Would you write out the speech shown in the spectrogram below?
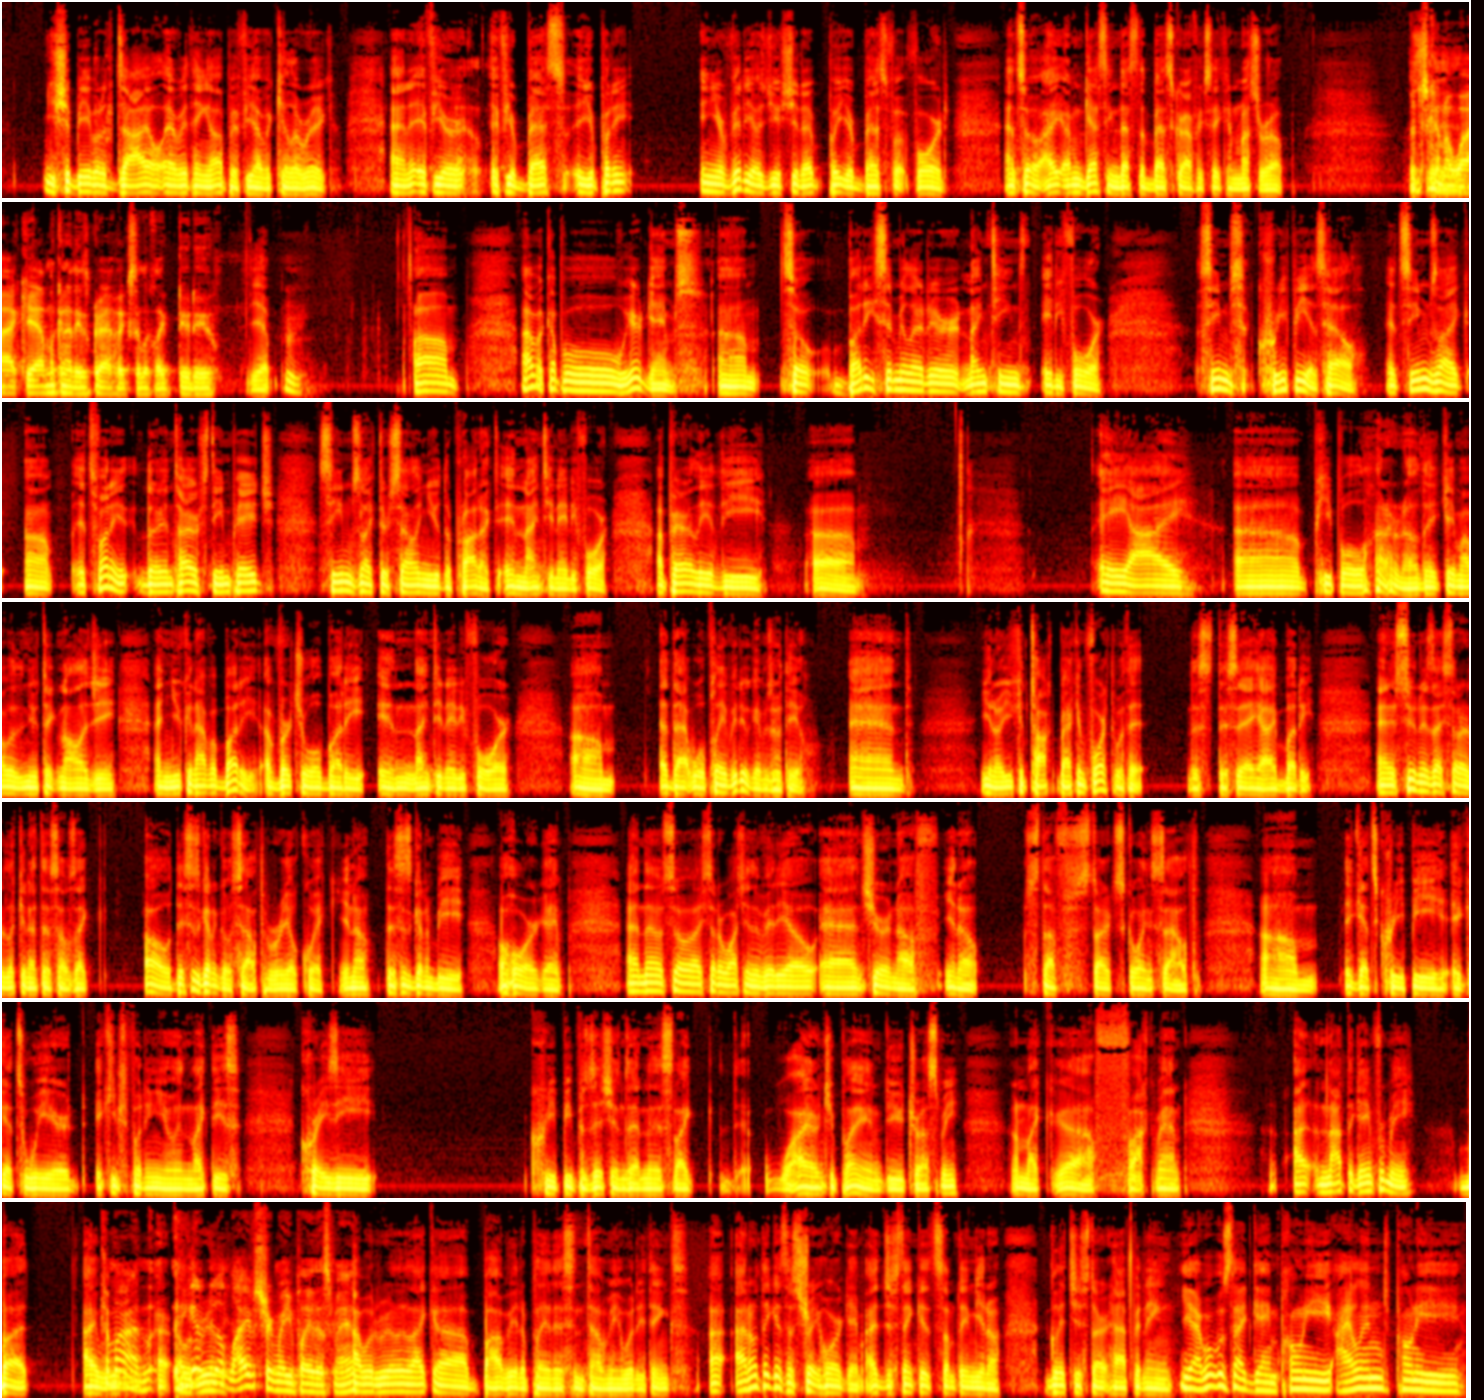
you should be able to dial everything up if you have a killer rig, and if you're if you're best you're putting in your videos, you should have put your best foot forward, and so I, I'm guessing that's the best graphics they can muster up. It's kind of whack. Yeah, I'm looking at these graphics. They look like doo doo. Yep. Um, I have a couple weird games. Um, so Buddy Simulator 1984 seems creepy as hell. It seems like um, it's funny. The entire Steam page seems like they're selling you the product in 1984. Apparently, the um, AI uh, people, I don't know, they came out with a new technology, and you can have a buddy, a virtual buddy in 1984 um, that will play video games with you, and you know you can talk back and forth with it. This this AI buddy, and as soon as I started looking at this, I was like, oh, this is going to go south real quick. You know, this is going to be a horror game. And then so I started watching the video, and sure enough, you know, stuff starts going south. Um, it gets creepy. It gets weird. It keeps putting you in like these crazy, creepy positions, and it's like, why aren't you playing? Do you trust me? And I'm like, oh, fuck, man. I, not the game for me, but I Come would, on, I, I you would gotta really, do a live stream where you play this, man. I would really like uh, Bobby to play this and tell me what he thinks. I, I don't think it's a straight horror game. I just think it's something you know, glitches start happening. Yeah, what was that game? Pony Island, Pony,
